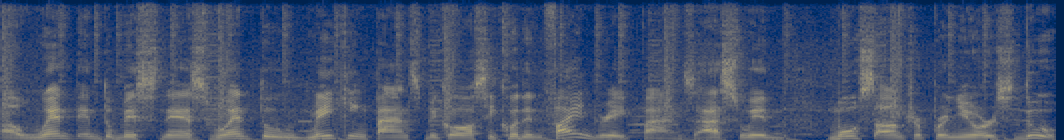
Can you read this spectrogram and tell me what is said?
uh, went into business, went to making pants because he couldn't find great pants, as with most entrepreneurs do.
